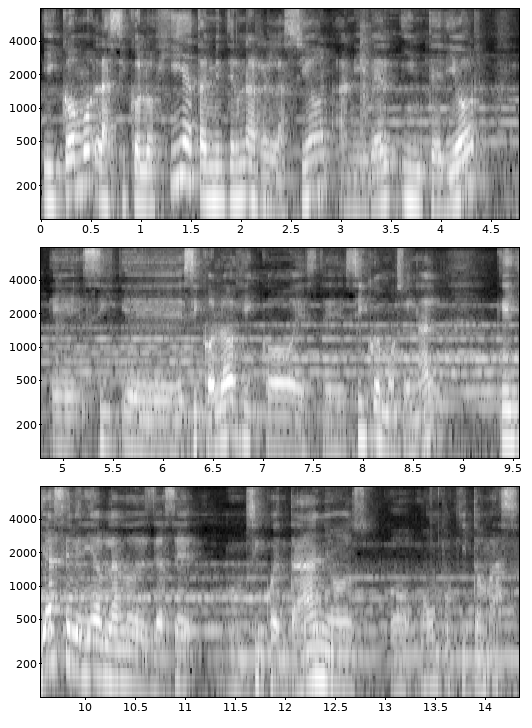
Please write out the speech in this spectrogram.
y cómo la psicología también tiene una relación a nivel interior, eh, eh, psicológico, este, psicoemocional, que ya se venía hablando desde hace 50 años o, un poquito más.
